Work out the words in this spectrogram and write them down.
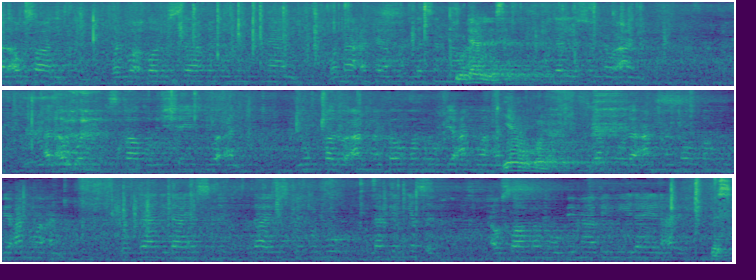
الأوصال والمعضل الساقط من اثنان وما أتى مدلسا نوعان مدلسا مدلس نوعان الأول الإسقاط للشيخ وأن ينقل عمن فوقه بعن وأن. ينقل. ينقل عمن فوقه بعن وأن. والثاني لا يسقط لا يسقطه لكن يصف أوصافه بما به لا ينعرف. بس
